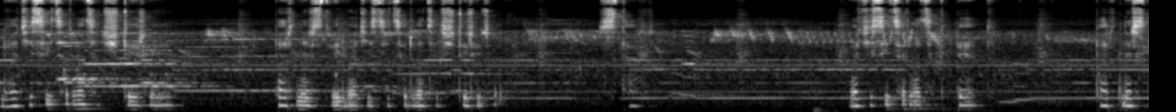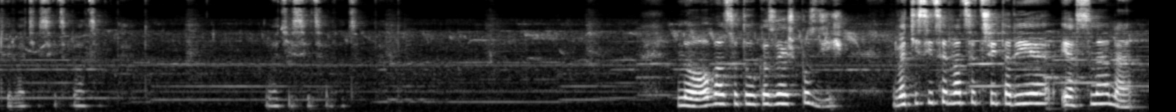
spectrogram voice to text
2024, partnerství 2024, stav. 2025. Partnerství 2025. 2025. No, vám se to ukazuje až později. 2023 tady je jasné ne.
